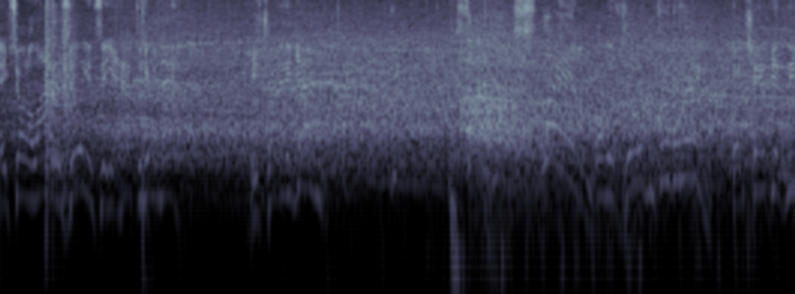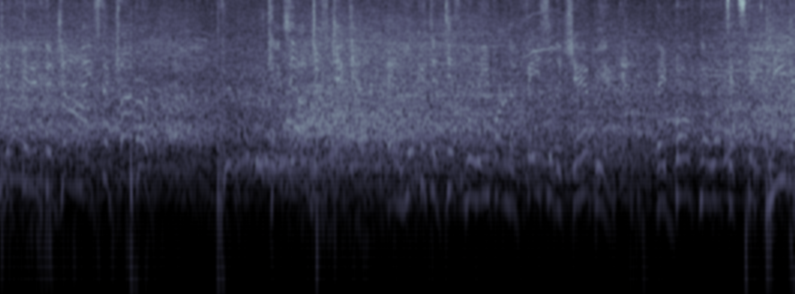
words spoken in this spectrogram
They've shown a lot of resiliency. You have to give them that. He's trying again. Him through the ring. The champions need to finish the job. Makes the cover. Kicks out. Just kicked out. And look at the disbelief on the face of the champion. They both know what's at stake. Neither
